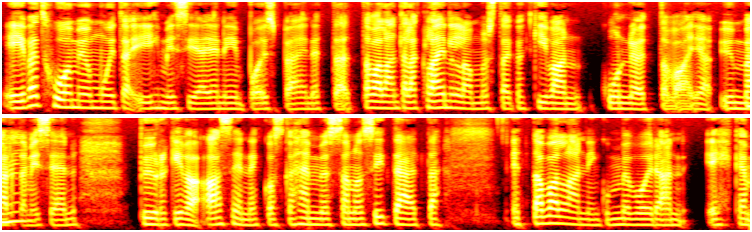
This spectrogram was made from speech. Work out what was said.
eivät huomioi muita ihmisiä ja niin poispäin. Että tavallaan tällä Kleinilla on aika kivan kunnioittava ja ymmärtämiseen mm. pyrkivä asenne, koska hän myös sanoi sitä, että, että tavallaan niin kuin me voidaan ehkä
